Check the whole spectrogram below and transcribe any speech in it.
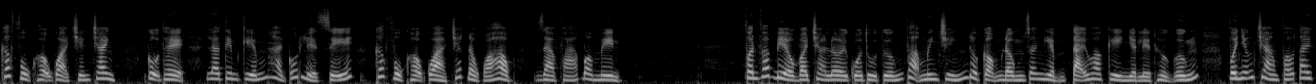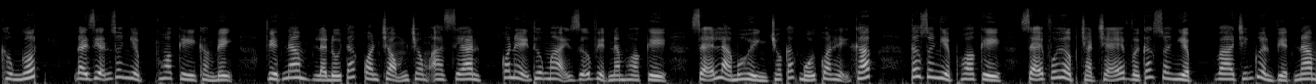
khắc phục hậu quả chiến tranh, cụ thể là tìm kiếm hải cốt liệt sĩ, khắc phục hậu quả chất độc hóa học, giả phá bom mìn. Phần phát biểu và trả lời của Thủ tướng Phạm Minh Chính được cộng đồng doanh nghiệp tại Hoa Kỳ nhiệt liệt hưởng ứng với những tràng pháo tay không ngớt. Đại diện doanh nghiệp Hoa Kỳ khẳng định Việt Nam là đối tác quan trọng trong ASEAN, quan hệ thương mại giữa Việt Nam Hoa Kỳ sẽ là mô hình cho các mối quan hệ khác. Các doanh nghiệp Hoa Kỳ sẽ phối hợp chặt chẽ với các doanh nghiệp và chính quyền Việt Nam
